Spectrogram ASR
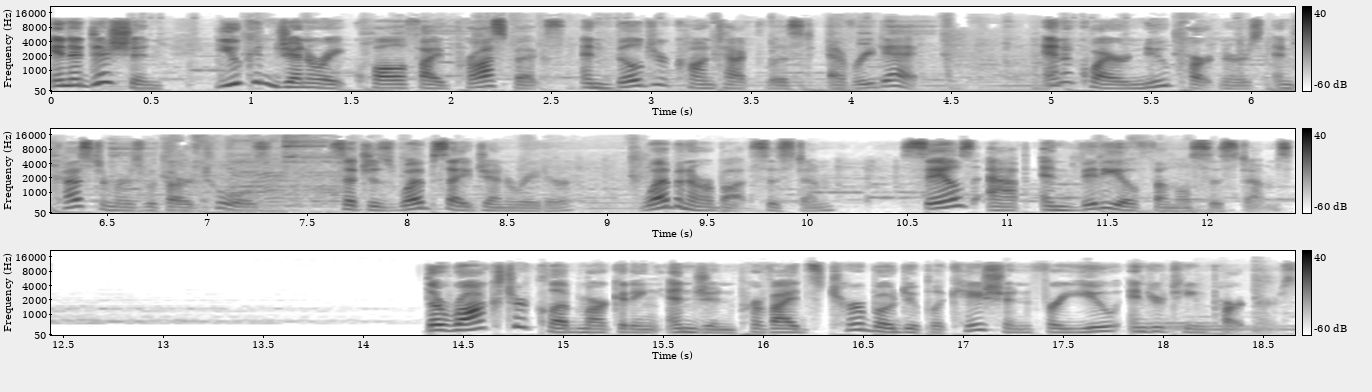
In addition, you can generate qualified prospects and build your contact list every day and acquire new partners and customers with our tools such as Website Generator, Webinar Bot System, Sales App, and Video Funnel Systems. The Roxxtter Club Marketing Engine provides turbo duplication for you and your team partners.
